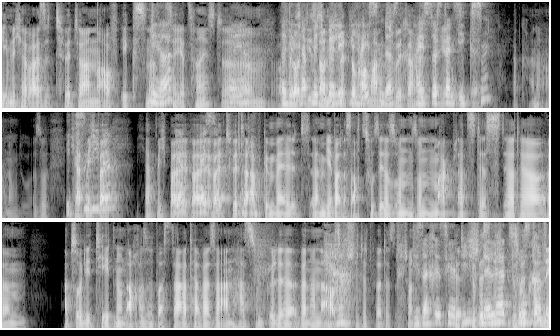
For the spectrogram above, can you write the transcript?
dämlicherweise twittern auf X, ne, ja. wie es ja jetzt heißt. Ja, ja. Ähm, also Leute, ich habe mich überlegt, wie heißt denn das? Twitter heißt das dann Xen? Äh, ich habe keine Ahnung, du. Also ich habe mich bei ich habe mich bei, bei, bei Twitter okay. abgemeldet. Äh, mir war das auch zu sehr so ein, so ein Marktplatz des, der, der ähm, Absurditäten und auch, also was da teilweise an Hass und Gülle übereinander ja. ausgeschüttet wird. Das ist schon, die Sache ist ja die, schneller nicht, Zugriff, nicht, ne?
